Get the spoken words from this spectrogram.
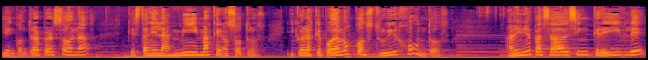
y a encontrar personas que están en las mismas que nosotros y con las que podemos construir juntos. A mí me ha pasado, es increíble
